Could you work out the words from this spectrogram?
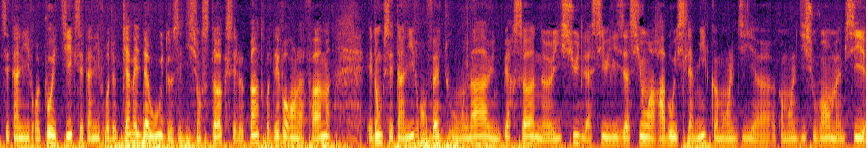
C'est un livre poétique, c'est un livre de Kamel Daoud aux éditions Stock, c'est Le peintre dévorant la femme. Et donc c'est un livre en fait où on a une personne euh, issue de la civilisation arabo-islamique, comme on le dit, euh, comme on le dit souvent, même si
